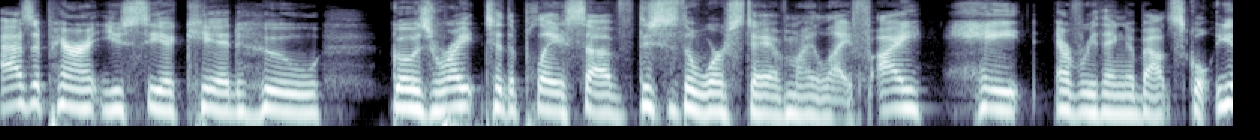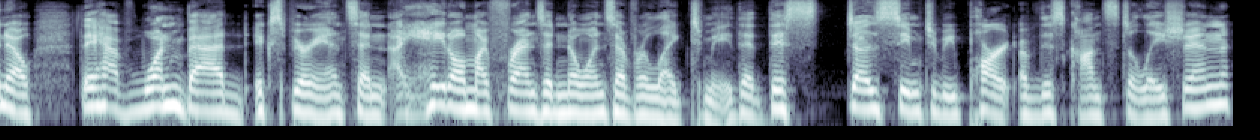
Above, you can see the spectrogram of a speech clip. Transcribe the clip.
as a parent, you see a kid who goes right to the place of this is the worst day of my life. I hate everything about school. You know, they have one bad experience and I hate all my friends and no one's ever liked me. That this does seem to be part of this constellation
